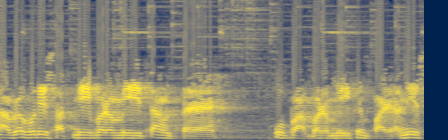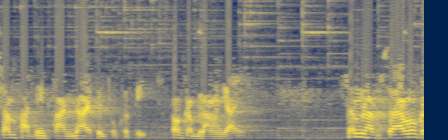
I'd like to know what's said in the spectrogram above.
ถ้าพระโพธิสัตว์มีบารมีตั้งแต่อุปบารมีขึ้นไป อันนี้สัมผัสนิพพานได้เป็นปกติก็กำลังใหญ่สำหรับสาวก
